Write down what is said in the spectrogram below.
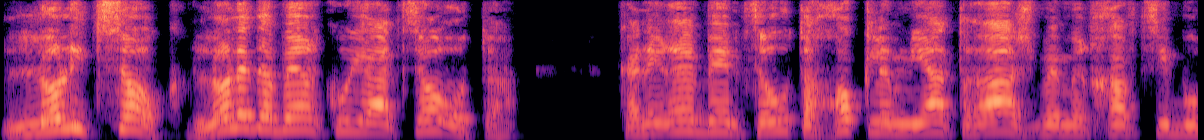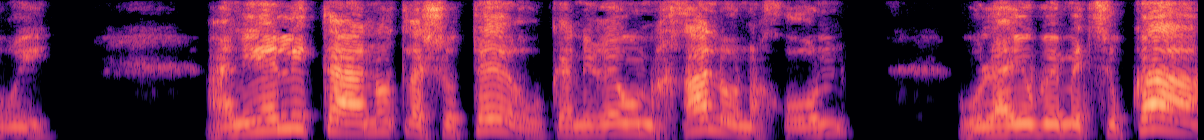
לא לצעוק, לא לדבר כי הוא יעצור אותה, כנראה באמצעות החוק למניעת רעש במרחב ציבורי. אני אין לי טענות לשוטר, הוא כנראה הונחה לא נכון, אולי הוא במצוקה,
